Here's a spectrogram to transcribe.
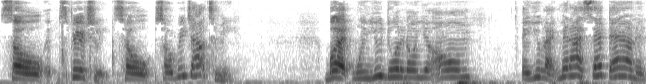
So spiritually. So so reach out to me. But when you doing it on your own and you like, man, I sat down and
